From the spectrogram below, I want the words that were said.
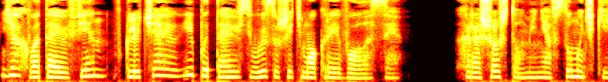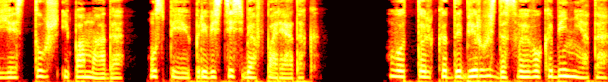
Я хватаю фен, включаю и пытаюсь высушить мокрые волосы. Хорошо, что у меня в сумочке есть тушь и помада. Успею привести себя в порядок. Вот только доберусь до своего кабинета,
